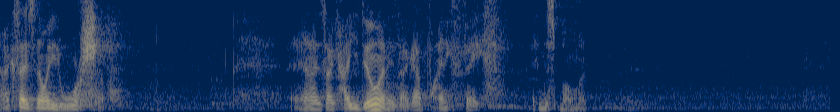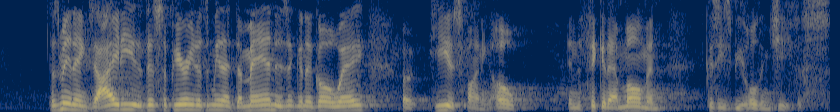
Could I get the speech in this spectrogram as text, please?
uh, because I just know I need to worship. And I was like, how you doing? He's like, I'm finding faith in this moment. Doesn't mean anxiety is disappearing. Doesn't mean that demand isn't going to go away. But he is finding hope in the thick of that moment because he's beholding Jesus.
